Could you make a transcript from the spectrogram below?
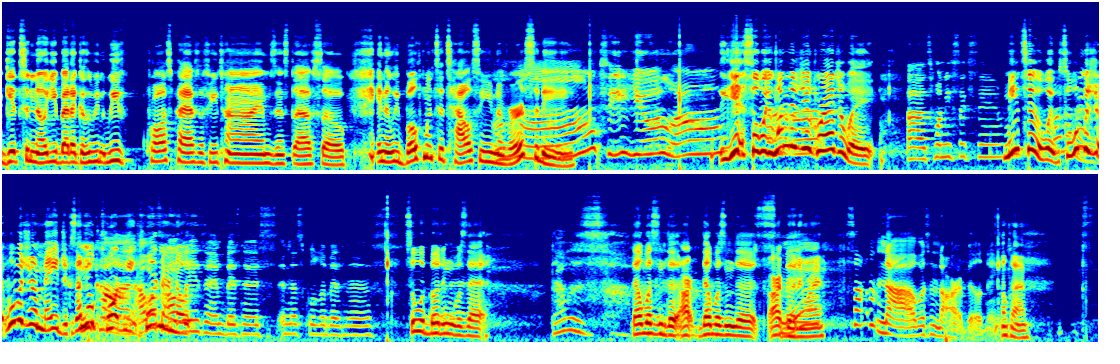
get to know you better because we, we've crossed paths a few times and stuff. So, and then we both went to Towson University. Mm, see you alone. Yeah. So wait, when did you graduate? Uh, 2016. Me too. Wait. So what was your what was your major? Because I know Econ. Courtney. I was Courtney always in business, in the school of business. So what building was that? That was That wasn't the art. That wasn't the art building, right? Something? No, it wasn't the art building. Okay.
